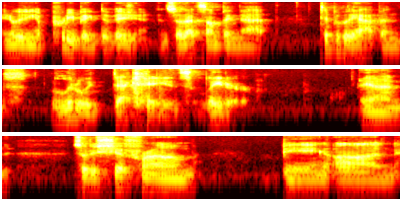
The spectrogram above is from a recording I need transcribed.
and you're leading a pretty big division. And so that's something that typically happens literally decades later. And so to shift from being on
